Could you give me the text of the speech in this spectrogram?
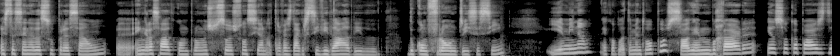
esta cena da superação uh, é engraçado como para umas pessoas funciona através da agressividade e de, do confronto, isso assim. E a mim não, é completamente o oposto. Se alguém me berrar, eu sou capaz de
